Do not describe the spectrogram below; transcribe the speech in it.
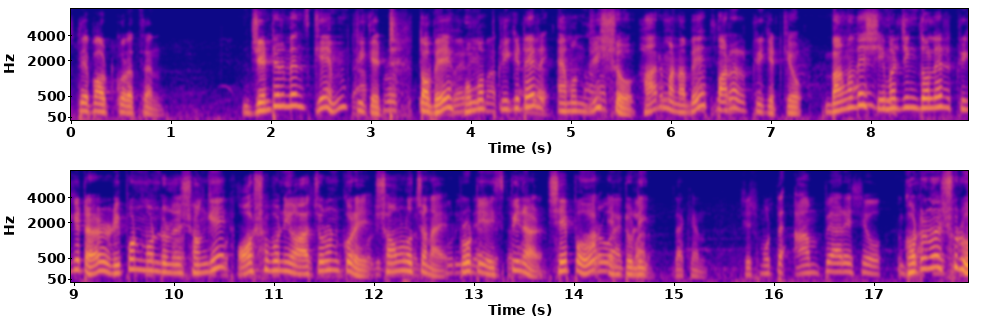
স্টেপ আউট করেছেন। জেন্টেলম্যানস গেম ক্রিকেট তবে হোম অফ ক্রিকেটের এমন দৃশ্য হার মানাবে পাড়ার ক্রিকেটকেও বাংলাদেশ ইমার্জিং দলের ক্রিকেটার রিপন মন্ডলের সঙ্গে অশোভনীয় আচরণ করে সমালোচনায় প্রোটিয়া স্পিনার শেপো এন্টুলি। দেখেন। শেষ মুহূর্তে আম্পায়ার এসেও ঘটনার শুরু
